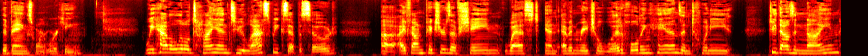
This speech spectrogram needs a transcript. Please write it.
the bangs weren't working. We have a little tie in to last week's episode. Uh, I found pictures of Shane West and Evan Rachel Wood holding hands in 20, 2009,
